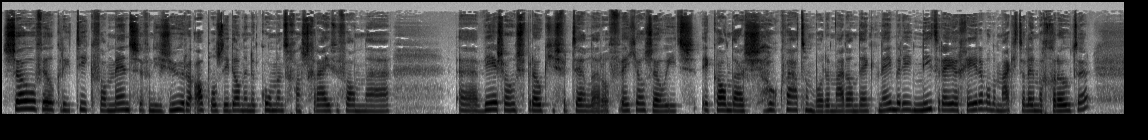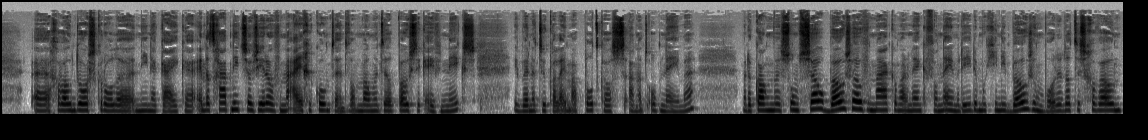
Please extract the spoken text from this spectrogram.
Zoveel kritiek van mensen, van die zure appels, die dan in de comments gaan schrijven van uh, weer zo'n sprookjesverteller of weet je wel, zoiets. Ik kan daar zo kwaad om worden, maar dan denk ik, nee Marie, niet reageren, want dan maak je het alleen maar groter. gewoon doorscrollen, niet naar kijken. En dat gaat niet zozeer over mijn eigen content, want momenteel post ik even niks. Ik ben natuurlijk alleen maar podcasts aan het opnemen. Maar daar kan ik me soms zo boos over maken. Maar dan denk ik van nee Marie, daar moet je niet boos om worden. Dat is gewoon...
